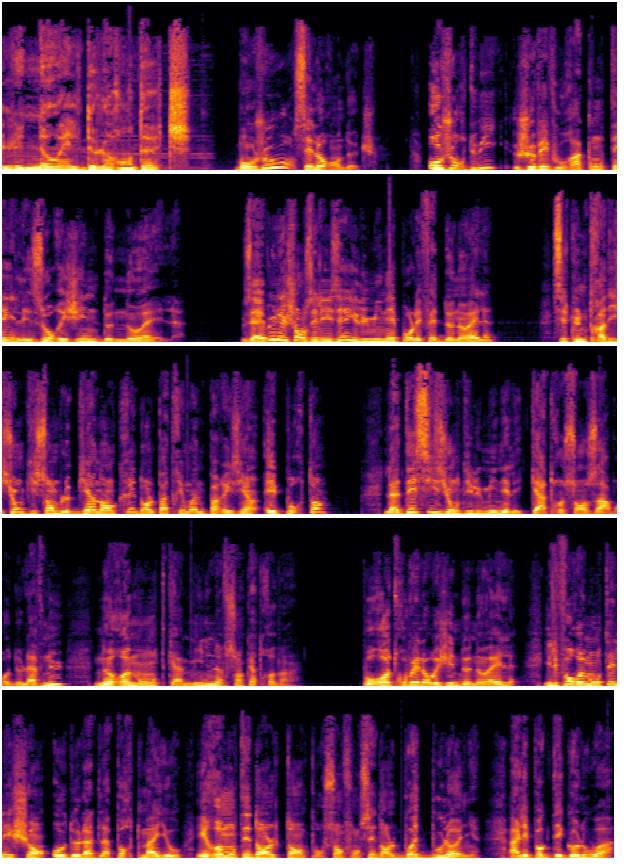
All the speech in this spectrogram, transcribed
Le Noël de Laurent Deutsch. Bonjour, c'est Laurent Deutsch. Aujourd'hui, je vais vous raconter les origines de Noël. Vous avez vu les Champs-Élysées illuminés pour les fêtes de Noël? C'est une tradition qui semble bien ancrée dans le patrimoine parisien, et pourtant, la décision d'illuminer les 400 arbres de l'avenue ne remonte qu'à 1980. Pour retrouver l'origine de Noël, il faut remonter les champs au-delà de la porte Maillot et remonter dans le temps pour s'enfoncer dans le bois de Boulogne, à l'époque des Gaulois,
